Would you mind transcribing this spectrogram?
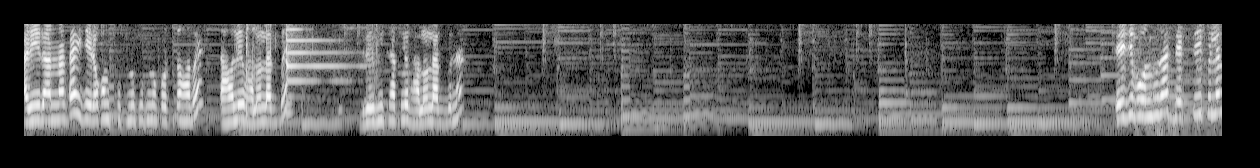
আর এই রান্নাটাই যেরকম শুকনো শুকনো করতে হবে তাহলেই ভালো লাগবে। গ্রেভি থাকলে ভালো লাগবে না। এই যে বন্ধুরা, দেখতেই পেলেন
